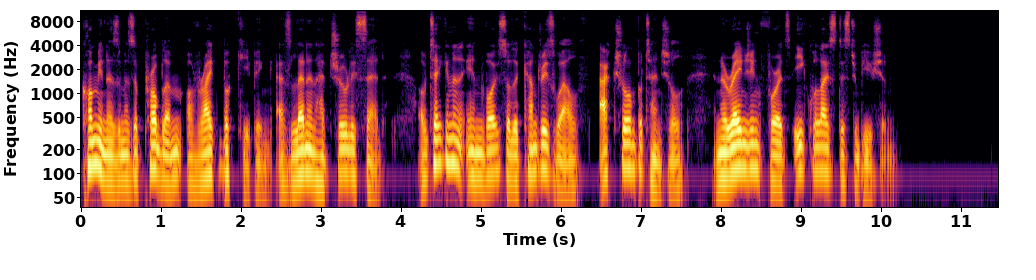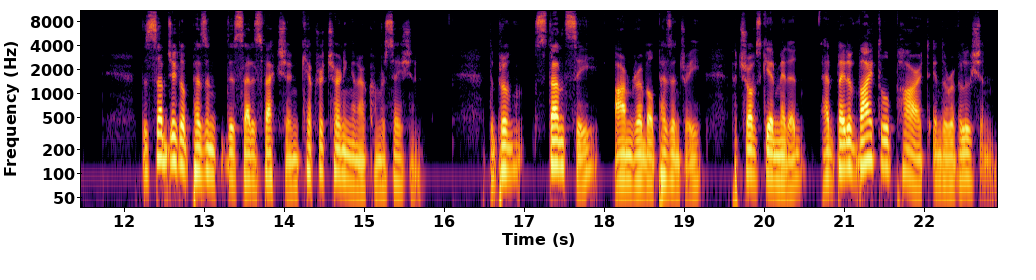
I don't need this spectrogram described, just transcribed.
communism is a problem of right bookkeeping, as Lenin had truly said, of taking an invoice of the country's wealth, actual and potential, and arranging for its equalized distribution. The subject of peasant dissatisfaction kept returning in our conversation. The Povstanci, armed rebel peasantry, Petrovsky admitted, had played a vital part in the revolution.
